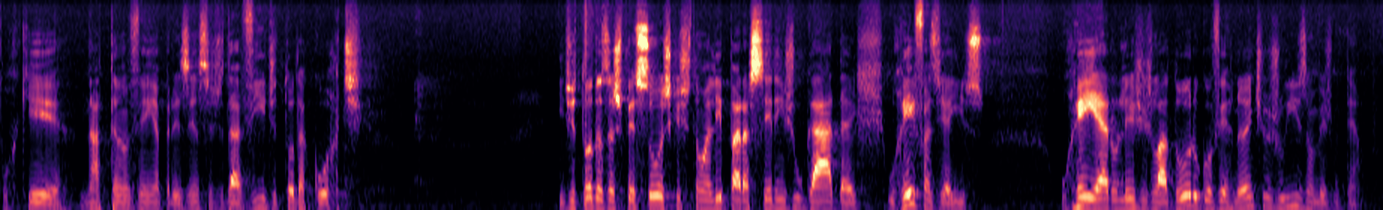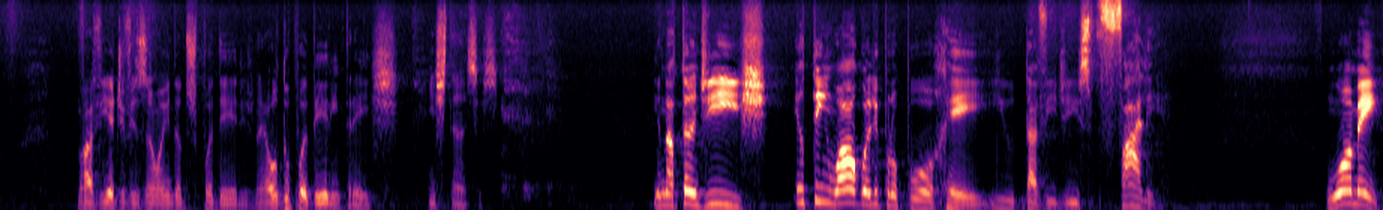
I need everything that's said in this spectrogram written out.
Porque Natã vem à presença de Davi, de toda a corte, e de todas as pessoas que estão ali para serem julgadas. O rei fazia isso. O rei era o legislador, o governante e o juiz ao mesmo tempo. Não havia divisão ainda dos poderes, né? ou do poder em três instâncias. E Natan diz: eu tenho algo a lhe propor, rei. E Davi diz: Fale. Um homem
